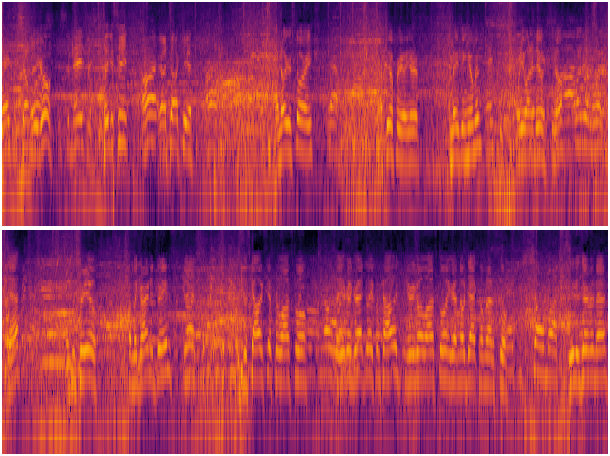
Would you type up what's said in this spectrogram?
Thank you so much. There you go. This is amazing. Take a seat. All right. I gotta talk to you. All right. I know your story. Yeah. I feel for you. You're amazing human. Thank you. What do you want to do? You know? Uh, I want to be a lawyer. Yeah? This is for you. From the Garden of Dreams. Yes. This is a scholarship for law school. No So you're gonna graduate from college. You're gonna go to law school. and You're gonna have no debt coming out of school. Thank you so much. You deserve it, man.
